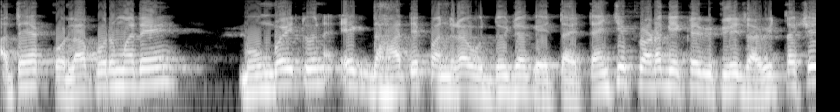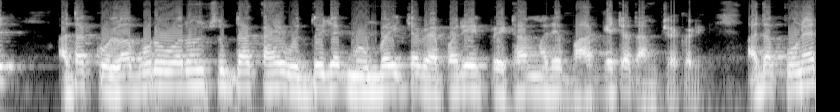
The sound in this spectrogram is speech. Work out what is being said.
आता या कोल्हापूरमध्ये मुंबईतून एक दहा ते पंधरा उद्योजक येत आहेत. त्यांची प्रॉडक्ट इकडे विकली जावी. तसेच आता कोल्हापूरवरून सुद्धा काही उद्योजक मुंबईच्या व्यापारी पेठामध्ये भाग घेतात आमच्याकडे. आता पुण्यात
